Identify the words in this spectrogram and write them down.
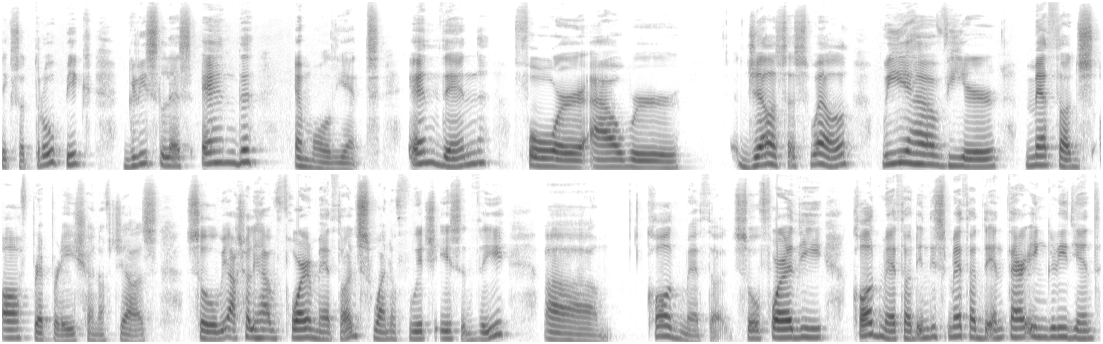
thixotropic, greaseless, and emollient. And then for our gels as well, we have here methods of preparation of gels. So we actually have four methods, one of which is the um, cold method. So for the cold method, in this method, the entire ingredient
